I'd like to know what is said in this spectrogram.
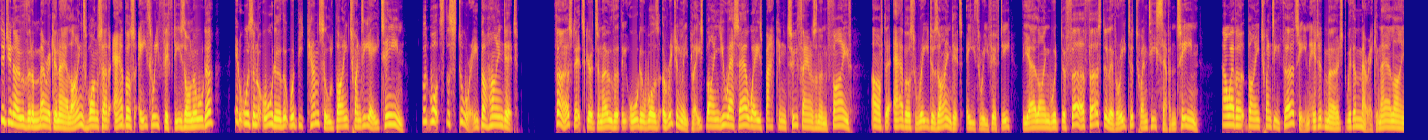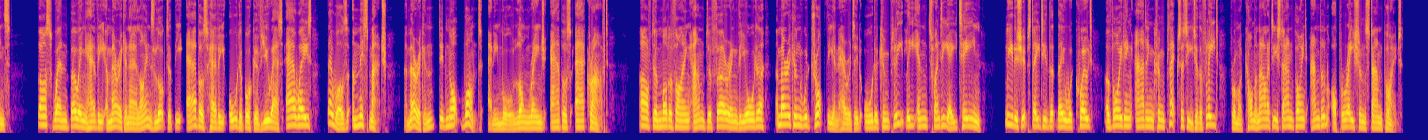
Did you know that American Airlines once had Airbus A350s on order? It was an order that would be cancelled by 2018. But what's the story behind it? First, it's good to know that the order was originally placed by US Airways back in 2005. After Airbus redesigned its A350, the airline would defer first delivery to 2017. However, by 2013, it had merged with American Airlines. Thus, when Boeing Heavy American Airlines looked at the Airbus Heavy order book of US Airways, there was a mismatch. American did not want any more long range Airbus aircraft. After modifying and deferring the order, American would drop the inherited order completely in 2018. Leadership stated that they were, quote, avoiding adding complexity to the fleet from a commonality standpoint and an operation standpoint.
